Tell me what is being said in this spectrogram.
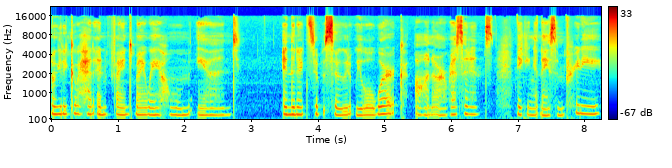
I'm gonna go ahead and find my way home and in the next episode we will work on our residence, making it nice and pretty.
